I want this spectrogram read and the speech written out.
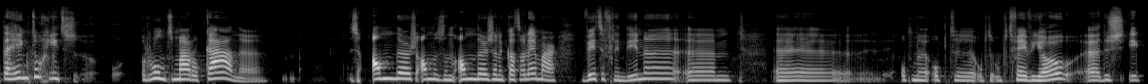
daar hing toch iets rond Marokkanen is anders, anders dan anders. En ik had alleen maar witte vriendinnen ehm, eh, op, me, op, de, op, de, op het VWO. Eh, dus ik,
